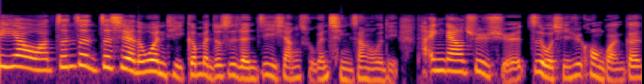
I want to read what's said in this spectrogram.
必要啊！真正这些人的问题根本就是人际相处跟情商的问题，他应该要去学自我情绪控管跟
